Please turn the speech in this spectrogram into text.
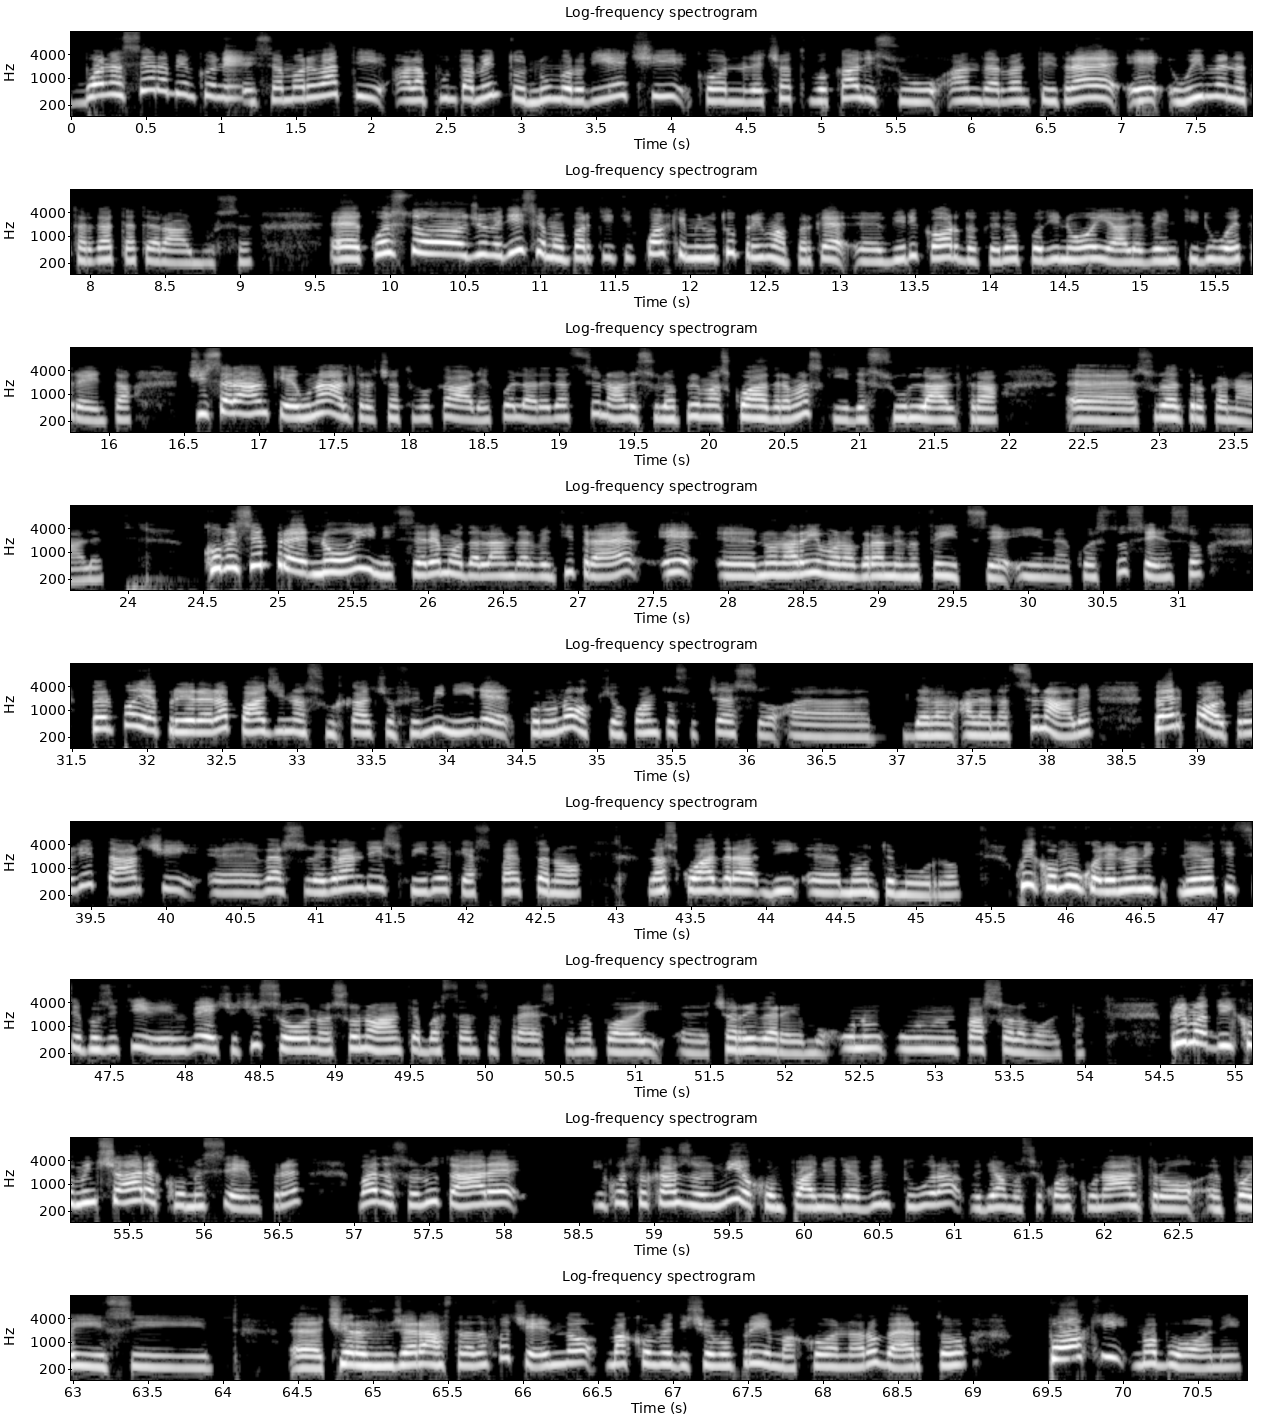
Buonasera bianconeri, siamo arrivati all'appuntamento numero 10 con le chat vocali su Under 23 e Women targate a Teralbus. Ehm, questo giovedì siamo partiti qualche minuto prima perché, ehm, vi ricordo che dopo di noi alle 22:30 ci sarà anche un'altra chat vocale, quella redazionale sulla prima squadra maschile sull'altra ehm, sull'altro canale. Come sempre noi inizieremo dall'Under 23 e, ehm, non arrivano grandi notizie in questo senso, per poi aprire la pagina sul calcio femminile con un occhio a quanto successo, ehm, della alla nazionale, per poi proiettarci, ehm, verso le grandi sfide che aspettano la squadra di, ehm, Montemurro. Qui comunque le noni le notizie positive invece ci sono e sono anche abbastanza fresche, ma poi, ehm, ci arriveremo un un passo alla volta. Prima di cominciare, come sempre, vado a salutare in questo caso il mio compagno di avventura, vediamo se qualcun altro, ehm, poi si ehm, ci raggiungerà strada facendo, ma come dicevo prima con Roberto, pochi ma buoni.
